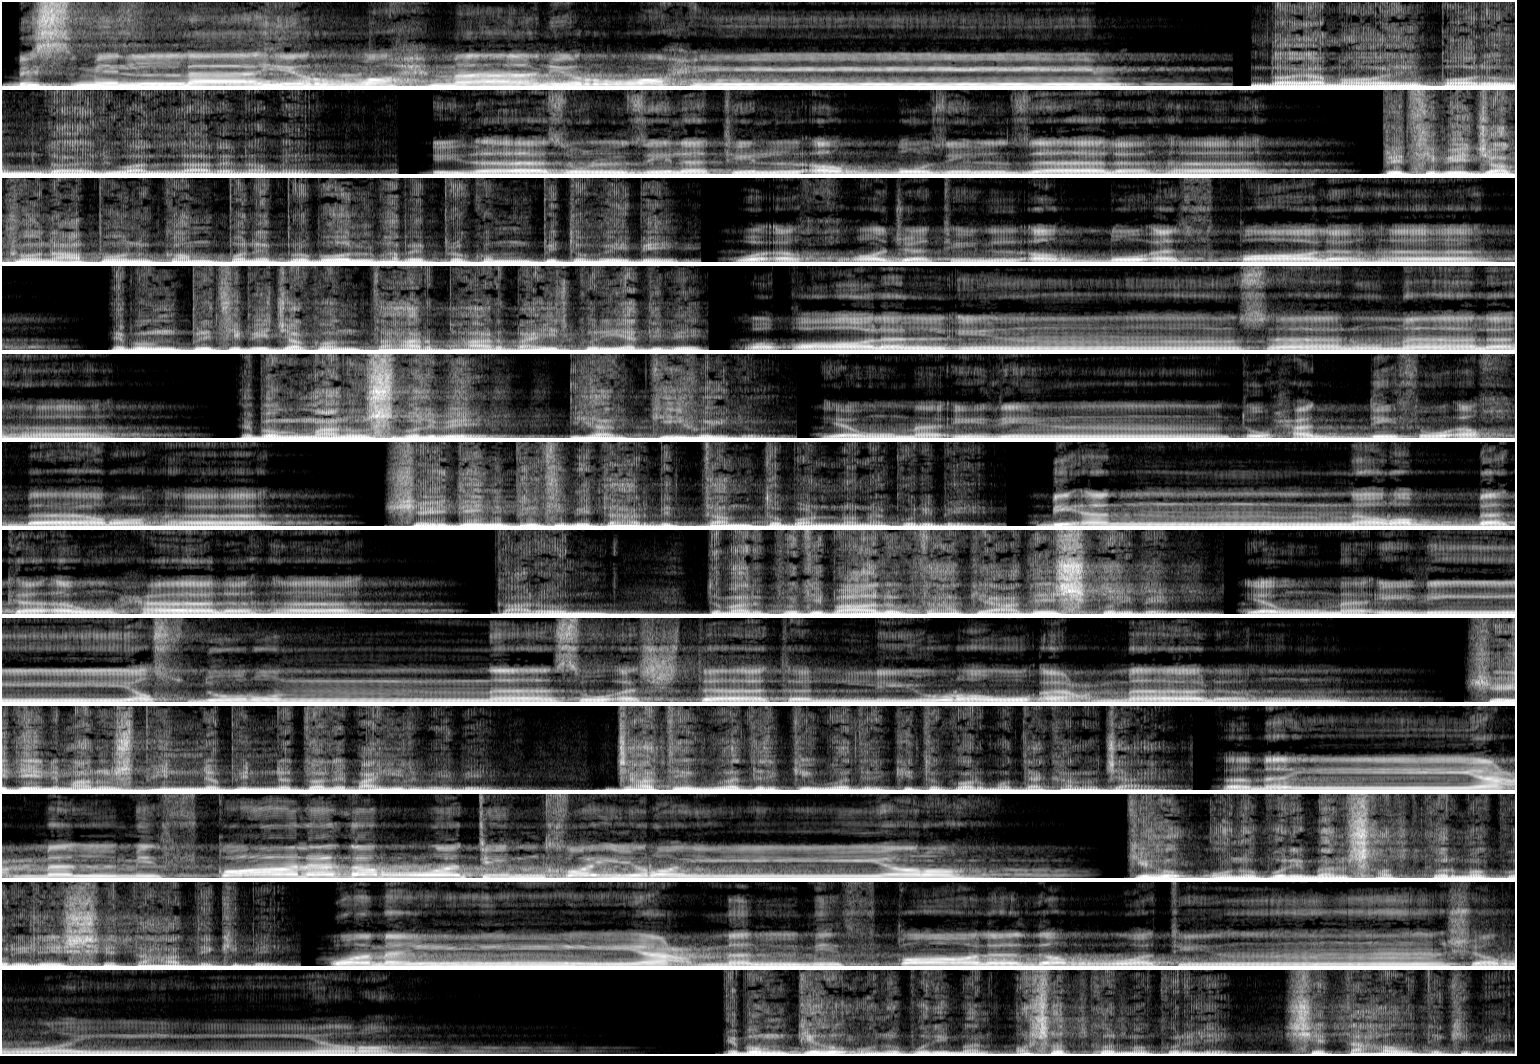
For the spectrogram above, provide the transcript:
بسم الله الرحمن الرحيم দয়াময় পরম দয়ালু আল্লাহর নামে إذا زلزلت الأرض زلزالها পৃথিবী যখন আপন কম্পনে প্রবলভাবে প্রকম্পিত হইবে وأخرجت الأرض أثقالها এবং পৃথিবী যখন তাহার ভার বাহির করিয়া দিবে وقال الإنسان ما لها এবং মানুষ বলিবে ইহার কি হইল? সেই দিন পৃথিবী তাহার বৃত্তান্ত বর্ণনা করিবে। কারণ তোমার প্রতিপালক তাহাকে আদেশ করিবেন يومئذ يصدر الناس أشتاتا ليروا أعمالهم সেই দিন মানুষ ভিন্ন ভিন্ন দলে বাহির হইবে যাহাতে উহাদেরকে উহাদের কৃতকর্ম দেখানো যায় فمن يعمل مثقال ذرة خيرا يره কেহ অনুপরিমাণ সৎকর্ম করিলে সে তাহা দেখিবে। এবং কেহ অনুপরিমাণ অসৎকর্ম করিলে সে তাহাও দেখিবে।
